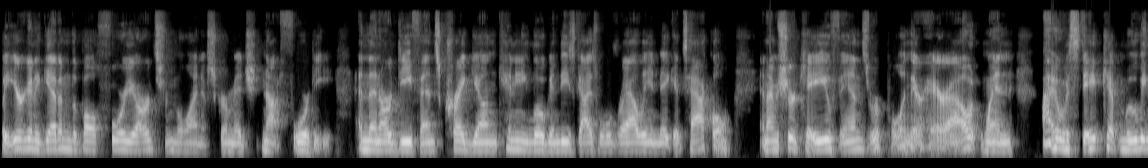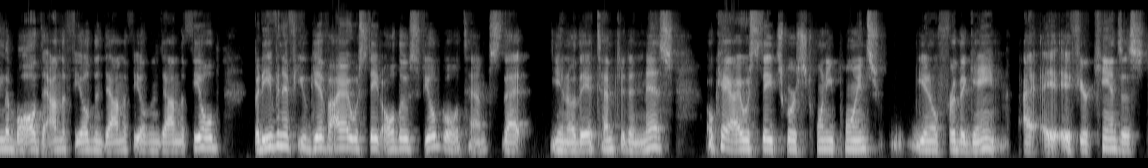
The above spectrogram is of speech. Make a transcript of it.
but you're going to get him the ball four yards from the line of scrimmage, not 40. And then our defense, Craig Young, Kenny Logan, these guys will rally and make a tackle. And I'm sure KU fans were pulling their hair out when Iowa State kept moving the ball down the field and down the field and down the field. But even if you give Iowa State all those field goal attempts that you know they attempted and missed, okay, Iowa State scores 20 points, you know, for the game. I, if you're Kansas,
